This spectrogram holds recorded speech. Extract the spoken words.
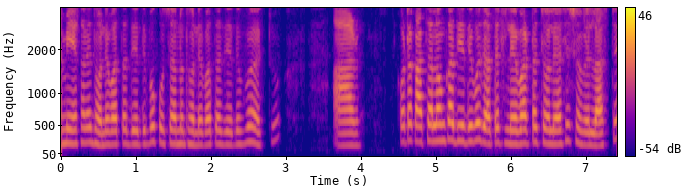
আমি এখানে ধনেপাতা দিয়ে দেবো, কোচানো ধনেপাতা দিয়ে দেবো একটু। আর কটা কাঁচা লঙ্কা দিয়ে দেবো যাতে ফ্লেভারটা চলে আসে সবের লাস্টে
